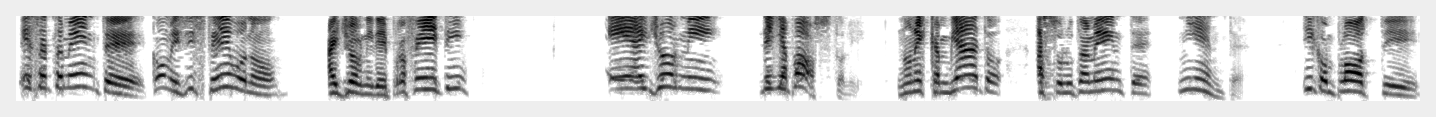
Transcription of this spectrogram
esattamente come esistevano ai giorni dei profeti e ai giorni degli apostoli. Non è cambiato assolutamente niente. I complotti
